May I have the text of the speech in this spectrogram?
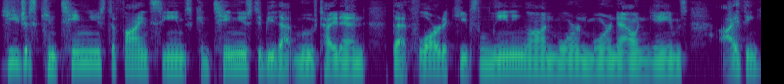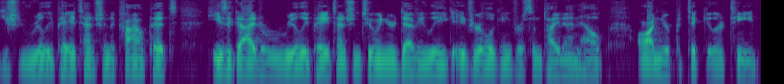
he just continues to find seams, continues to be that move tight end that Florida keeps leaning on more and more now in games. I think you should really pay attention to Kyle Pitts. He's a guy to really pay attention to in your Devy league if you're looking for some tight end help on your particular team.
